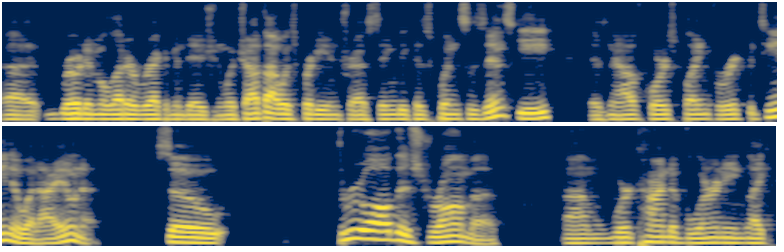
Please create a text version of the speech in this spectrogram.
uh, wrote him a letter of recommendation, which I thought was pretty interesting because Quinn Slazinski is now, of course, playing for Rick Pitino at Iona. So through all this drama, um, we're kind of learning like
